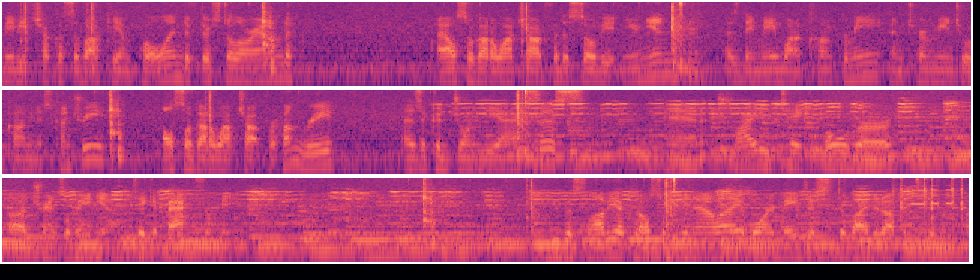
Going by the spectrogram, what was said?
maybe Czechoslovakia and Poland if they're still around. I also got to watch out for the Soviet Union, as they may want to conquer me and turn me into a communist country. Also got to watch out for Hungary, as it could join the Axis and try to take over uh, Transylvania, take it back from me. Yugoslavia could also be an ally, or I may just divide it up into different countries.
